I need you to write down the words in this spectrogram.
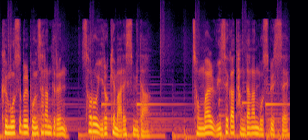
그 모습을 본 사람들은 서로 이렇게 말했습니다. 정말 위세가 당당한 모습일세.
